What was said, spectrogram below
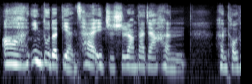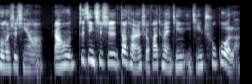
啊，印度的点菜一直是让大家很很头痛的事情啊。然后最近其实稻草人首发团已经已经出过了，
